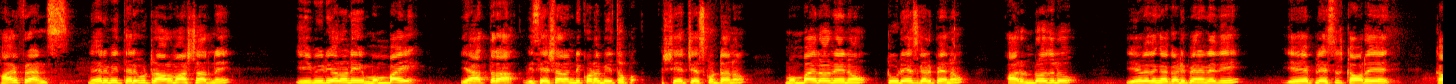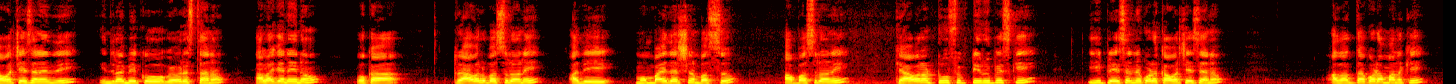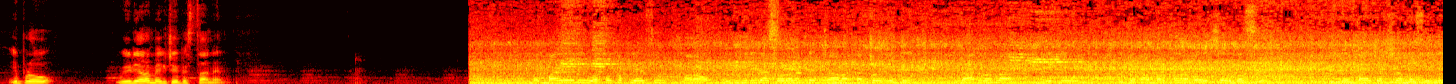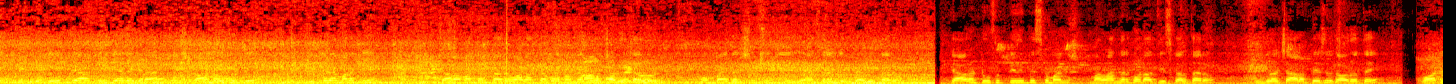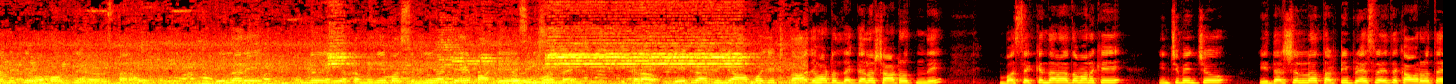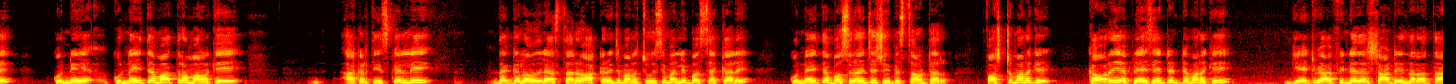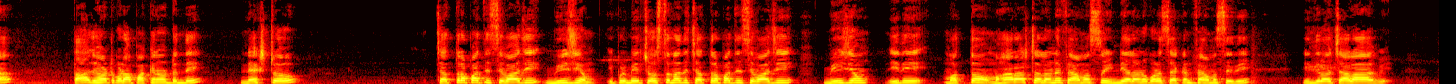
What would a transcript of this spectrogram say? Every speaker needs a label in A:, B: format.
A: Hi friends నేను మీ Telugu travel మాస్టర్ని. ఈ వీడియోలోని ముంబై యాత్ర విశేషాలన్నీ కూడా మీతో షేర్ చేసుకుంటాను. ముంబైలో నేను టూ డేస్ గడిపాను. ఆ రెండు రోజులు ఏ విధంగా గడిపాను అనేది ఏ ఏ ప్లేసెస్ కవర్ అయ్యే కవర్ చేశాననేది ఇందులో మీకు వివరిస్తాను. అలాగే నేను ఒక ట్రావెల్ బస్సులోని అది ముంబై దర్శన బస్సు. ఆ బస్సులోని కేవలం టూ ఫిఫ్టీ రూపీస్కి ఈ ప్లేస్ అన్ని కూడా కవర్ చేశాను. అదంతా కూడా మనకి ఇప్పుడు వీడియోలో మీకు చూపిస్తాను నేను. ముంబైలోని ఒక్కొక్క ప్లేసు మనం విడివిడిగా చూడాలంటే చాలా ఖర్చు అవుతుంది దానివల్ల మీకు ఇక్కడ రైట్ సైడ్ బస్సు ముంబై దర్శనం బస్సు ఇది. ఇది గేట్ వే ఆఫ్ ఇండియా దగ్గర స్టార్ట్ అవుతుంది. ఇక్కడే మనకి చాలామంది ఉంటారు. వాళ్ళంతా కూడా మన దగ్గర చదువుతారు ముంబై దర్శనం సిటీ యాత్ర అని చెప్పి అడుగుతారు. కేవలం టూ ఫిఫ్టీ రూపీస్కి మన మనందరూ కూడా తీసుకెళ్తారు. ఇందులో చాలా ప్లేసులు కవర్ అవుతాయి. వాటన్నిటిని ఒక్కొక్కటి నేను వివరిస్తాను దీనిలోని ముందు ఈ యొక్క మినీ బస్ మినీ అంటే ఫార్టీ సీట్స్ ఉంటాయి. ఇక్కడ gateway of India opposite Raj hotel దగ్గరలో స్టార్ట్ అవుతుంది. బస్ ఎక్కిన తర్వాత మనకి ఇంచుమించు ఈ దర్శనంలో థర్టీ ప్లేస్లు అయితే కవర్ అవుతాయి. కొన్ని కొన్ని అయితే మాత్రం మనకి అక్కడ తీసుకెళ్ళి దగ్గరలో వదిలేస్తారు. అక్కడి నుంచి మనం చూసి మళ్ళీ బస్సు ఎక్కాలి. కొన్ని అయితే బస్సులో నుంచి చూపిస్తూ ఉంటారు. ఫస్ట్ మనకి కవర్ అయ్యే ప్లేస్ ఏంటంటే మనకి గేట్ వే ఆఫ్ ఇండియా దగ్గర స్టార్ట్ అయిన తర్వాత తాజ్ హోటల్ కూడా ఆ పక్కనే ఉంటుంది నెక్స్ట్ ఛత్రపతి శివాజీ మ్యూజియం ఇప్పుడు మీరు చూస్తున్నది ఛత్రపతి శివాజీ మ్యూజియం ఇది మొత్తం మహారాష్ట్రలోనే ఫేమస్ ఇండియాలోనే కూడా సెకండ్ ఫేమస్ ఇది ఇందులో చాలా వి-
